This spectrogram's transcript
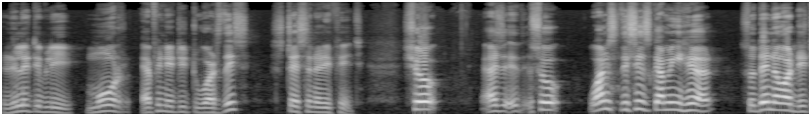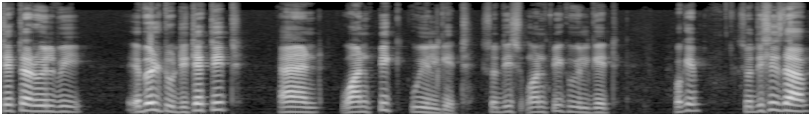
relatively more affinity towards this stationary phase. So, as so once this is coming here so then our detector will be able to detect it and one peak we will get. So, this one peak we will get. Okay. So, this is the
